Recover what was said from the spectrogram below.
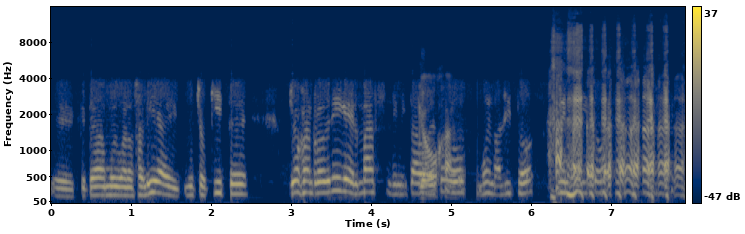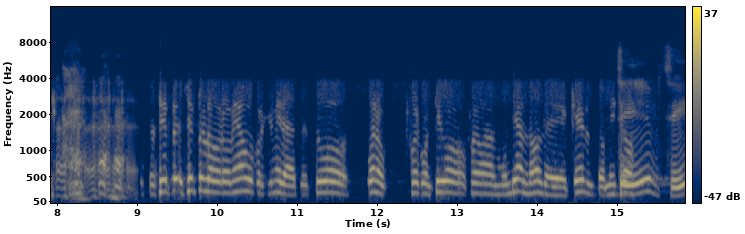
eh, que te daba muy buena salida y mucho quite, Johan Rodríguez, el más limitado Johan. de todos, muy malito, muy malito. siempre, siempre lo bromeamos porque mira, tuvo, bueno, fue contigo, fue al mundial, ¿no? De qué, el 2002. Sí, sí,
